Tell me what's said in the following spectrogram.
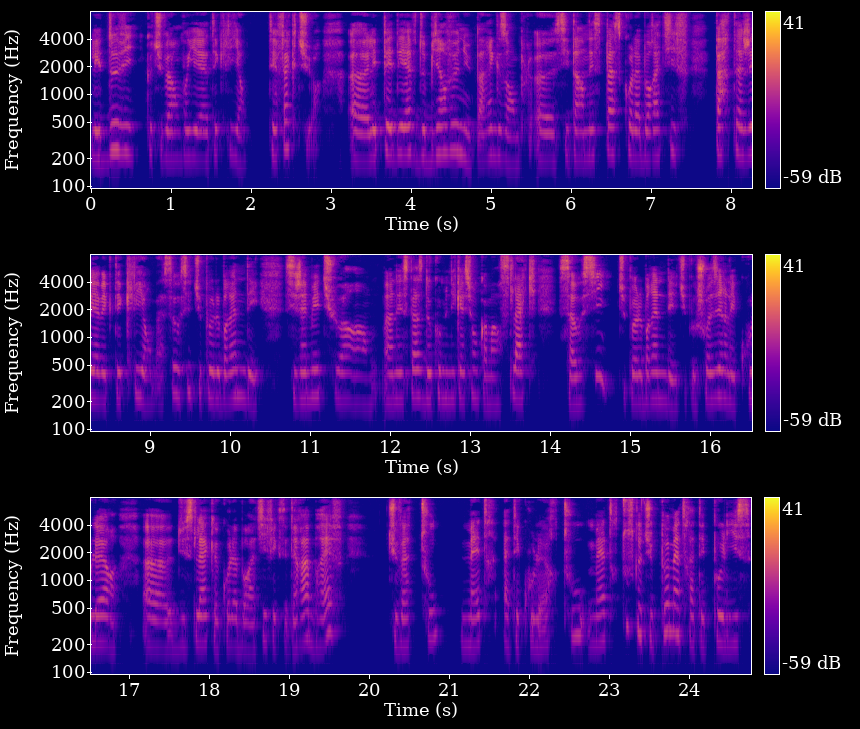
Les devis que tu vas envoyer à tes clients, tes factures, euh, les PDF de bienvenue par exemple, euh, si tu as un espace collaboratif partagé avec tes clients, bah ça aussi tu peux le brander. Si jamais tu as un, espace de communication comme un Slack, ça aussi tu peux le brander. Tu peux choisir les couleurs euh, du Slack collaboratif, etc. Bref, tu vas tout mettre à tes couleurs, tout mettre, tout ce que tu peux mettre à tes polices,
